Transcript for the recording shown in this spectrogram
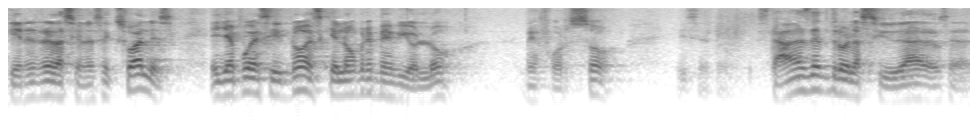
tienen relaciones sexuales. Ella puede decir, no, es que el hombre me violó, me forzó. Dice, estabas dentro de la ciudad, o sea,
